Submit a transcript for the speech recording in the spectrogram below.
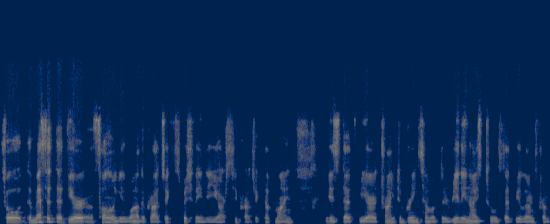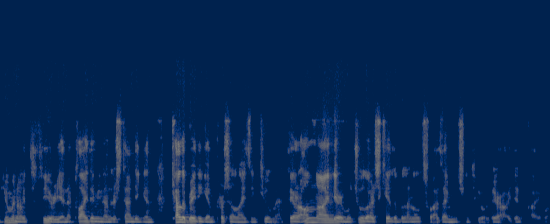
So the method that we are following in one of the projects, especially in the ERC project of mine, is that we are trying to bring some of the really nice tools that we learned from humanoid theory and apply them in understanding and calibrating and personalizing humans. They are online, they are modular, scalable, and also, as I mentioned to you, they are identifiable.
